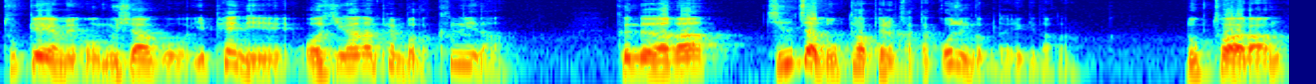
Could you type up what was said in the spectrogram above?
두께감이 어무시하고 이 펜이 어지간한 펜보다 큽니다. 근데다가 진짜 녹투화 펜을 갖다 꽂은 겁니다. 여기다가 녹투화랑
